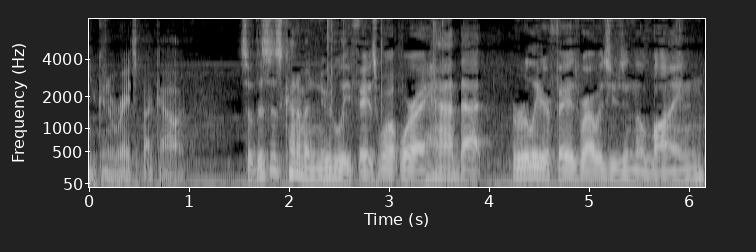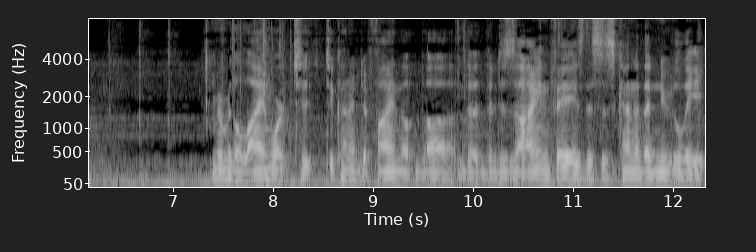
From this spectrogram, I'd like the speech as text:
You can erase back out. So this is kind of a noodly phase where, where I had that earlier phase where I was using the line. Remember the line work to, to kind of define the, the, the, the design phase? This is kind of the noodly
